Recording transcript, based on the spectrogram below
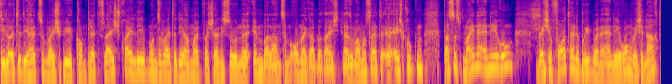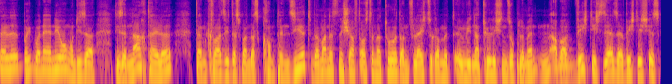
Die Leute, die halt zum Beispiel komplett fleischfrei leben und so weiter, die haben halt wahrscheinlich so eine Imbalance im Omega-Bereich. Also man muss halt äh, echt gucken, was ist meine Ernährung, welche Vorteile bringt meine Ernährung, welche Nachteile bringt meine Ernährung und dieser, diese Nachteile dann quasi, dass man das kompensiert, wenn man es nicht schafft aus der Natur, dann vielleicht sogar mit irgendwie natürlichen Supplementen. Aber wichtig, sehr, sehr wichtig ist,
